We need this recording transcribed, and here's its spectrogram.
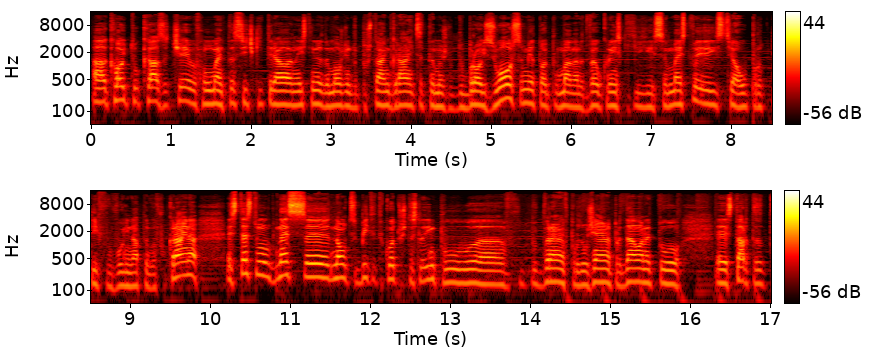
а, който каза, че в момента всички трябва наистина да можем да поставим границата между добро и зло. Самия той помага на две украински семейства и е изцяло против войната в Украина. Естествено, днес е едно от събитията, което ще следим по а, време в продължение на предаването е стартът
